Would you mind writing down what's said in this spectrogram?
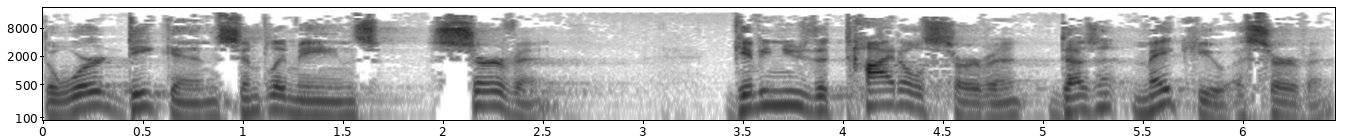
The word deacon simply means servant. Giving you the title servant doesn't make you a servant.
